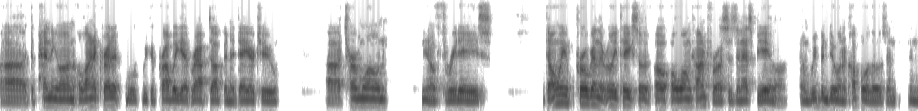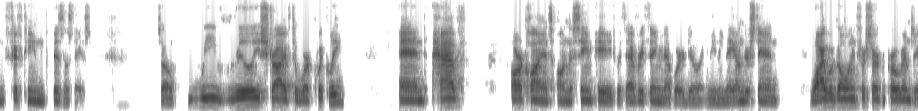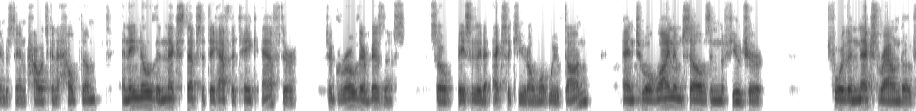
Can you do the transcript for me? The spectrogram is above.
Uh, depending on a line of credit we'll, we could probably get wrapped up in a day or two. Uh, term loan you know three days. The only program that really takes a, a, a, long time for us is an sba loan and we've been doing a couple of those in, in 15 business days. So we really strive to work quickly and have our clients on the same page with everything that we're doing, meaning they understand why we're going for certain programs, they understand how it's going to help them, and they know the next steps that they have to take after to grow their business. So basically, to execute on what we've done and to align themselves in the future for the next round of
